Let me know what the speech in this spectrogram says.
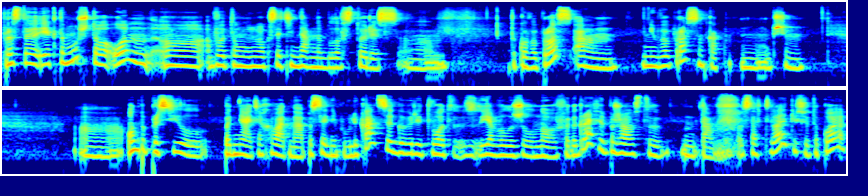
Просто я к тому, что он... Э, вот у него, кстати, недавно было в сторис э, такой вопрос. Не вопрос, а как... В общем он попросил поднять охват на последней публикации, говорит, вот, я выложил новые фотографии, пожалуйста, там, поставьте лайки, все такое.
